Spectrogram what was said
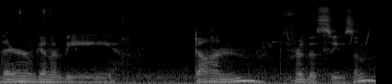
they're gonna be done for the season.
